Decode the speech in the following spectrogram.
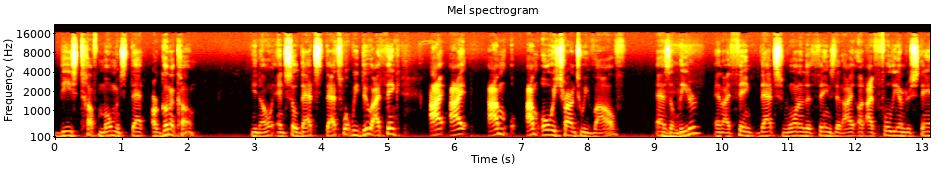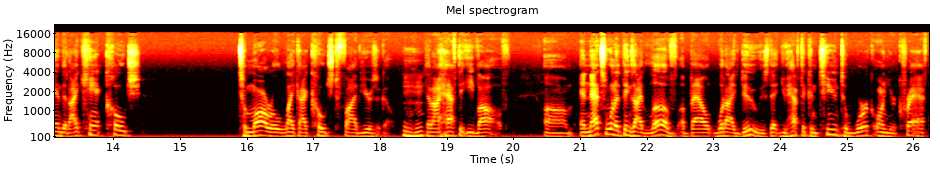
these tough moments that are gonna come. You know, and so that's that's what we do. I think I, I I'm I'm always trying to evolve as mm-hmm. a leader, and I think that's one of the things that I I fully understand that I can't coach tomorrow like I coached five years ago. Mm-hmm. That I have to evolve. Um, and that's one of the things I love about what I do is that you have to continue to work on your craft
